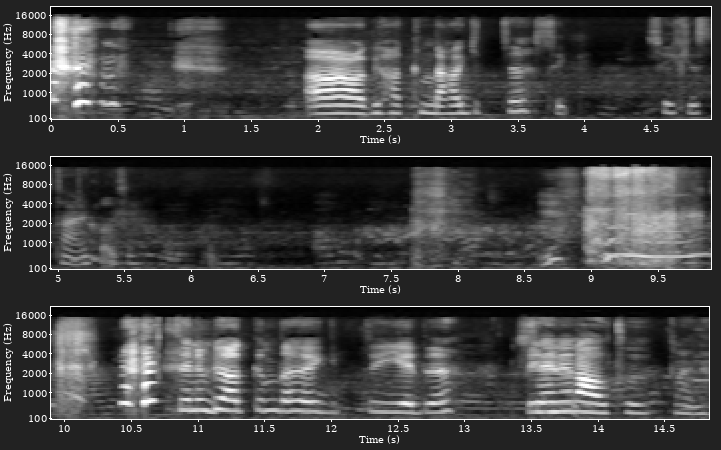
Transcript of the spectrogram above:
Aa bir hakkın daha gitti. 8 tane kaldı. Senin bir hakkın daha gitti 7. Senin altı. Aynen.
